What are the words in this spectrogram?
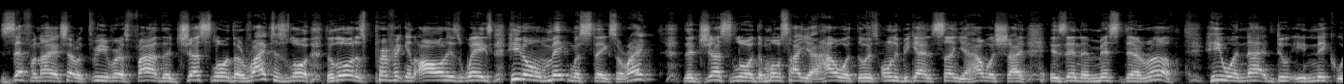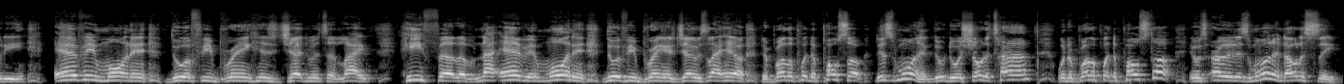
Zephaniah chapter 3, verse 5. The just Lord, the righteous Lord, the Lord is perfect in all his ways. He don't make mistakes, all right? The just Lord, the most high Yahweh, through his only begotten son, Yahweh Shai, is in the midst thereof. He will not do iniquity. Every morning do if he bring his judgment to light. He fell of not every morning do if he bring his judgment to light. Hell, the brother put the post up this morning. Do, do it show the time when the brother put the post up? It was early this morning, though. Let's see.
